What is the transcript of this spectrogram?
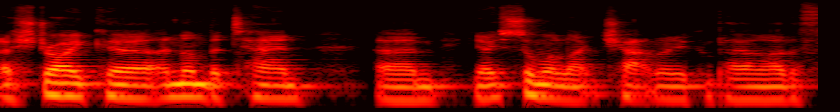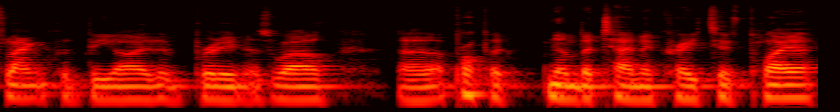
a striker, a number ten. Um, you know, someone like Chapman who can play on either flank would be either brilliant as well. Uh, a proper number 10, a creative player,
